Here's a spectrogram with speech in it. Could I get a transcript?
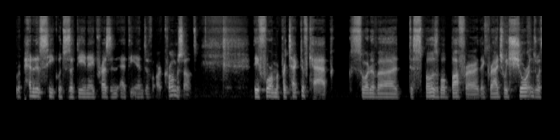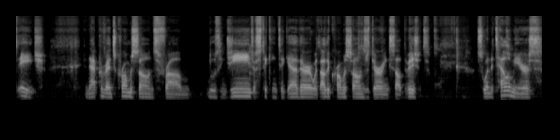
repetitive sequences of DNA present at the ends of our chromosomes. They form a protective cap, sort of a disposable buffer that gradually shortens with age. And that prevents chromosomes from losing genes or sticking together with other chromosomes during cell divisions. So when the telomeres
